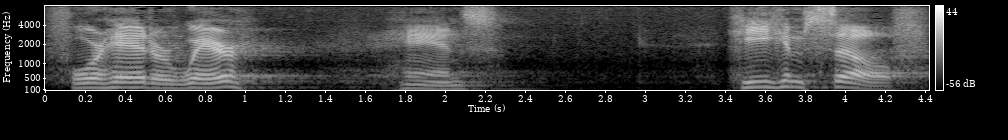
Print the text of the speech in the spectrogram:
Forehead or where? Hands. He himself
